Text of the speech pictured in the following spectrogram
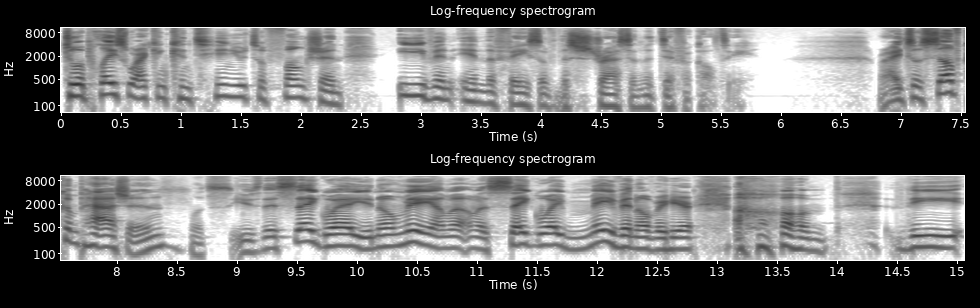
to a place where I can continue to function even in the face of the stress and the difficulty. Right? So self compassion, let's use this segue. You know me, I'm a, I'm a segue maven over here. Um, the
